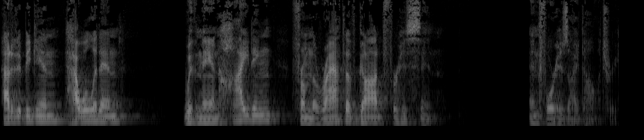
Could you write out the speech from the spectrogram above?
How did it begin? How will it end? With man hiding from the wrath of God for his sin and for his idolatry.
